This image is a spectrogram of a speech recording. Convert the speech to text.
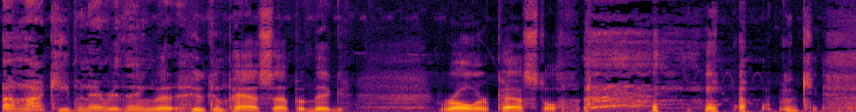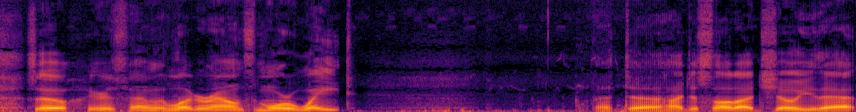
I'm not keeping everything, but who can pass up a big roller pestle? okay. So here's I'm gonna lug around some more weight. But uh, I just thought I'd show you that.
